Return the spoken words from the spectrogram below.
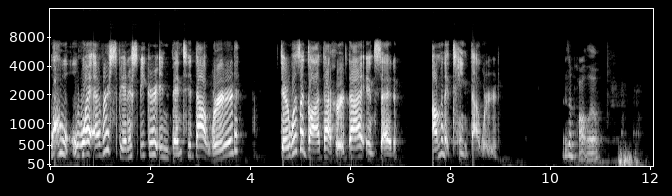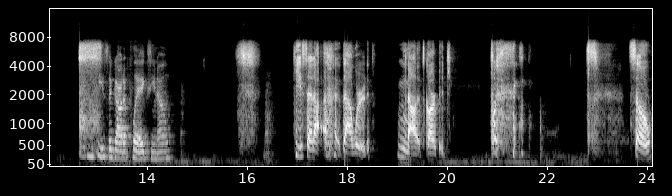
who, whatever spanish speaker invented that word there was a god that heard that and said i'm gonna taint that word It was Apollo. He's the god of plagues, you know. He said uh, that word nah it's garbage so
